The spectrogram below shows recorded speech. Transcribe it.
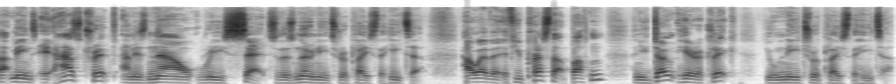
that means it has tripped and is now reset, so there's no need to replace the heater. However, if you press that button and you don't hear a click, you'll need to replace the heater.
